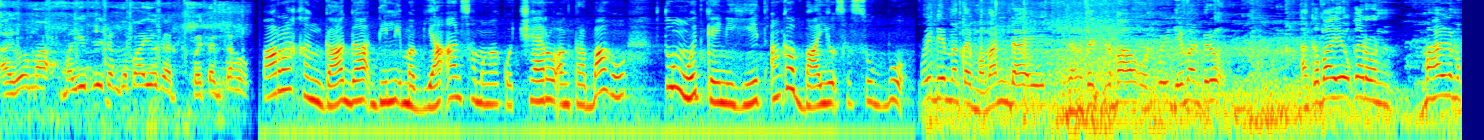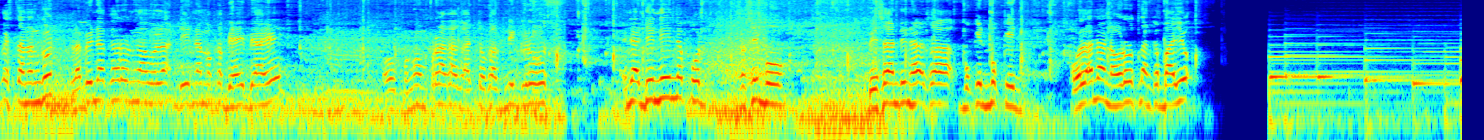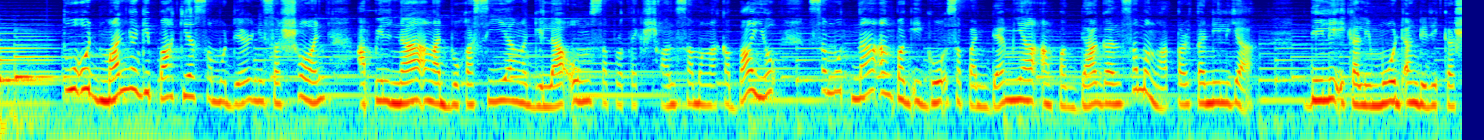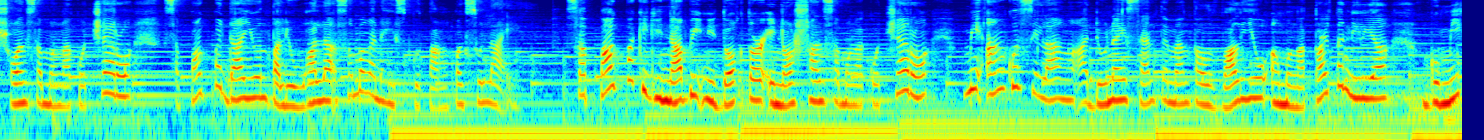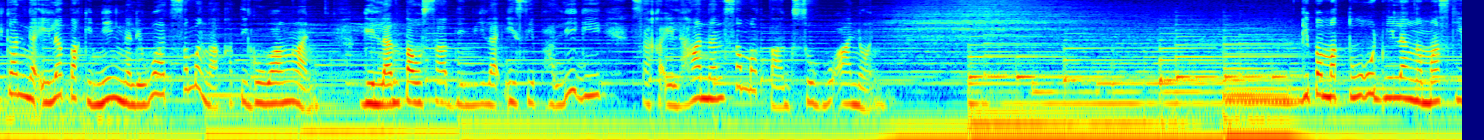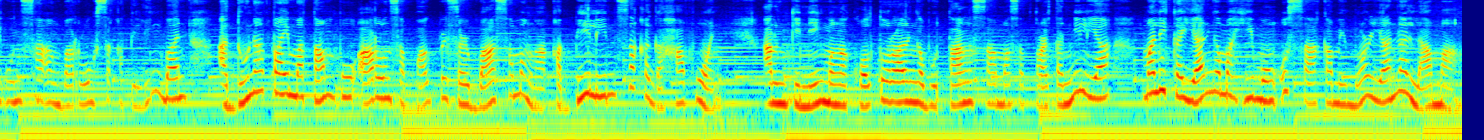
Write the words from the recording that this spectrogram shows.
Ayaw ma maliblis ang kabayo sa patagtaho. Para kang gaga dili mabiyaan sa mga kotsero ang trabaho tungod kay nihit ang kabayo sa sugbo. Pwede man tag mamanday, isang sa trabaho, pwede man pero ang kabayo karon mahal na makastanan gud. Labi na karon nga wala di na makabiyahe-biyahe. O mangumpra kag adto kag Negros. Ina dinhi na pod sa Cebu. Bisan din ha sa bukid-bukid. Wala na naurot ng kabayo. Tuod man nga gipakya sa modernisasyon, apil na ang advokasya nga gilaom sa proteksyon sa mga kabayo, samot na ang pag-igo sa pandemya ang pagdagan sa mga tartanilya. Dili ikalimod ang dedikasyon sa mga kotsero sa pagpadayon taliwala sa mga nahiskutang pagsulay. Sa pagpakiginabi ni Dr. Enoshan sa mga kotsero, miangkon sila nga adunay sentimental value ang mga tartanilya gumikan nga ila pakining naliwat sa mga katiguangan. Gilantaw sab nila isip haligi sa kailhanan sa matag sugbuanon. Gipamatuod nila nga maski unsa ang barog sa katilingban, aduna tay matampo aron sa pagpreserba sa mga kabilin sa kagahapon. Aron kining mga kultural nga butang sama sa tartanilya, malikayan nga mahimong usa ka memorya na lamang.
